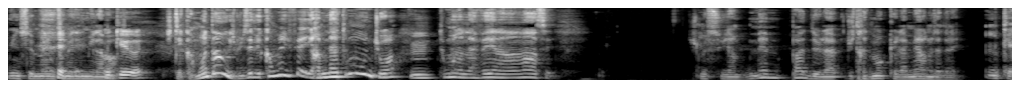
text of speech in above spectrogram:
une semaine, une semaine et demie là-bas. Ok, ouais. J'étais comme un dingue, je me disais mais comment il fait? Il ramenait à tout le monde, tu vois. Mhm. Tout le monde en avait, nan, nan, nan, c'est... Je me souviens même pas de la, du traitement que la mère nous a donné. Ok.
